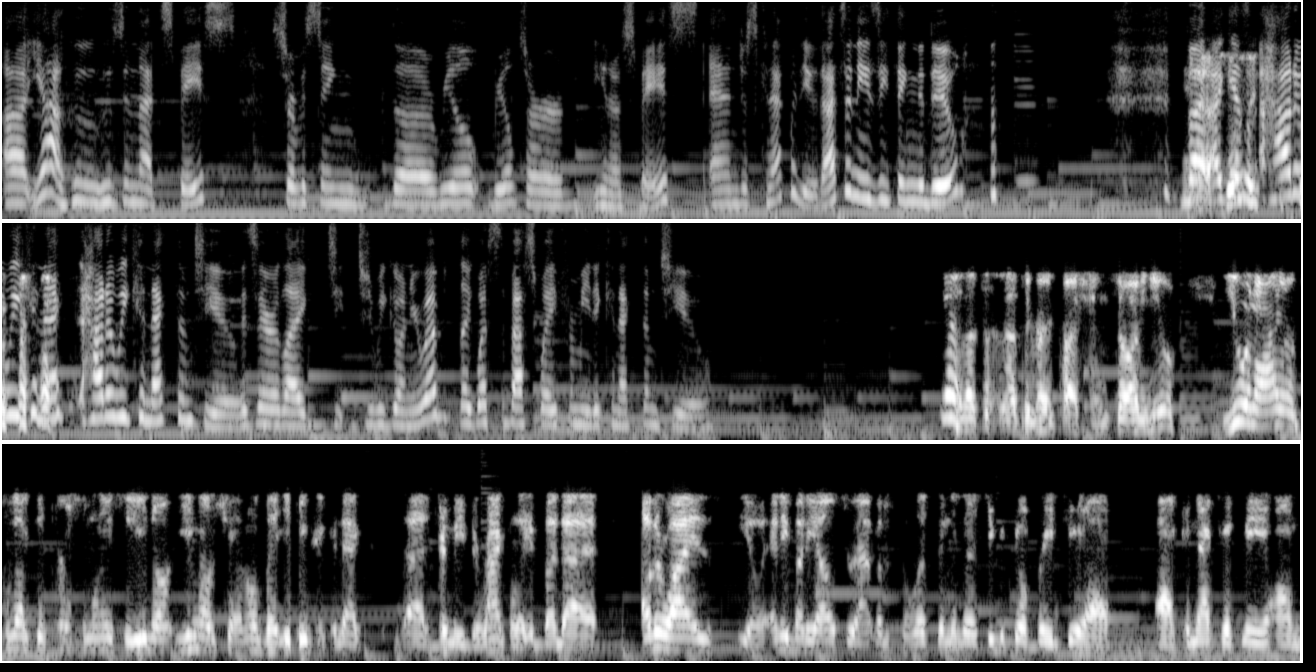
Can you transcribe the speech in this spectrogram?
uh, yeah, who who's in that space, servicing the real realtor, you know, space, and just connect with you. That's an easy thing to do. but yeah, I guess how do we connect? How do we connect them to you? Is there like, do, do we go on your web? Like, what's the best way for me to connect them to you? Yeah, that's a, that's a great question. So I mean, you you and I are connected personally, so you know you know channels that you can connect uh, to me directly. But uh, otherwise, you know anybody else who happens to listen to this, you can feel free to uh, uh connect with me on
